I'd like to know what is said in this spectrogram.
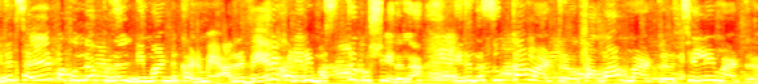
ಇದಕ್ಕೆ ಸ್ವಲ್ಪ ಕುಂದಾಪುರದಲ್ಲಿ ಡಿಮಾಂಡ್ ಕಡಿಮೆ, ಆದರೆ ಬೇರೆ ಕಡೆ ಮಸ್ತ್ ಖುಷಿ ಇದನ್ನ. ಇದನ್ನ ಸುಕ್ಕ ಮಾಡ್ತ್ರು, ಕಬಾಬ್ ಮಾಡ್ತ್ರು, ಚಿಲ್ಲಿ ಮಾಡ್ತ್ರು.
